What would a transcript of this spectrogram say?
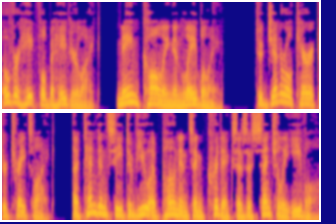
over hateful behavior like name calling and labeling, to general character traits like a tendency to view opponents and critics as essentially evil.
